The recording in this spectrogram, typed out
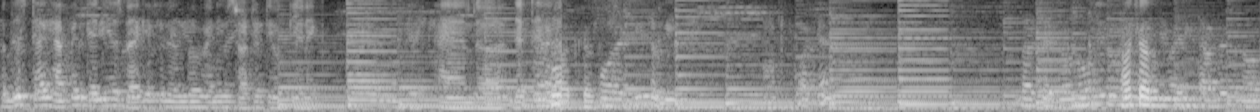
But this tag happened 10 years back, if you remember, when you started your clinic. And uh, that time. Okay. For at least a week. Okay? okay. That's it. No need to take tablets and all.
